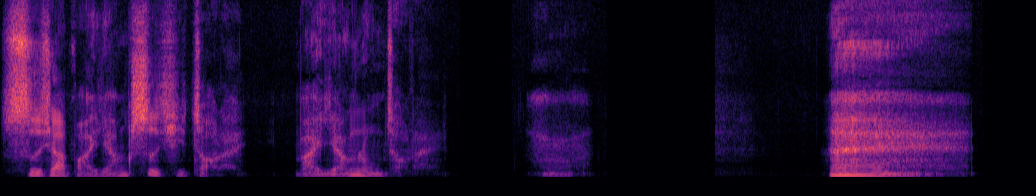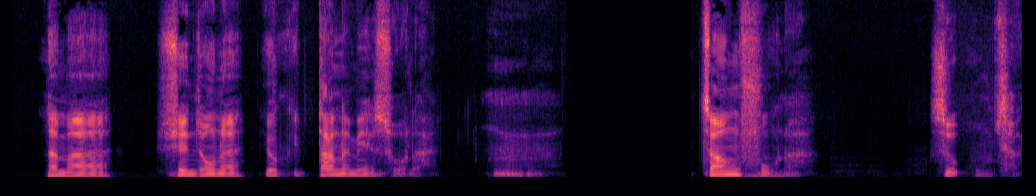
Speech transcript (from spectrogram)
私下把杨士奇找来，把杨荣找来。嗯，哎。那么宣宗呢，又当着面说了：“嗯，张辅呢是武臣，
